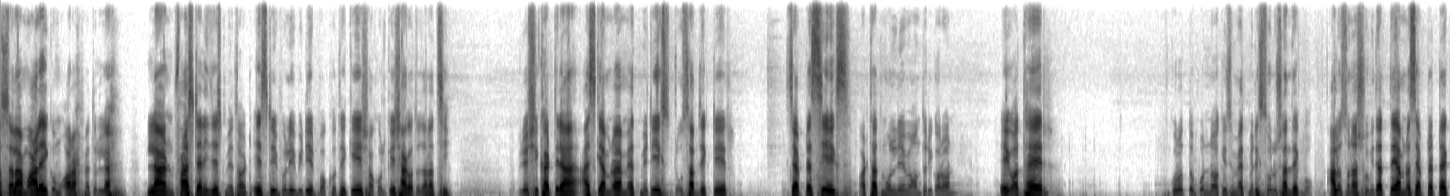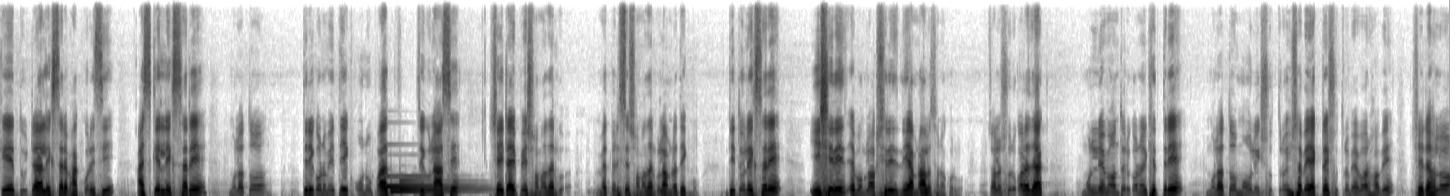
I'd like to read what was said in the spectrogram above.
আসসালামু আলাইকুম আরহামতুল্লাহ learn first and easiest method S triple বিডির পক্ষ থেকে সকলকে স্বাগত জানাচ্ছি। প্রিয় শিক্ষার্থীরা, আজকে আমরা ম্যাথমেটিক্স টু সাবজেক্টের চ্যাপ্টার সিক্স অর্থাৎ মূল নিয়মে অন্তরীকরণ, এই অধ্যায়ের গুরুত্বপূর্ণ কিছু ম্যাথমেটিক্স সলিউশন দেখব। আলোচনার সুবিধার্থে আমরা চ্যাপ্টারটাকে দুইটা লেকচারে ভাগ করেছি। আজকের লেকচারে মূলত ত্রিকোণমিতিক অনুপাত যেগুলো আছে সেই টাইপের সমাধান ম্যাথমেটিক্সের সমাধানগুলো আমরা দেখব। দ্বিতীয় লেকচারে ই সিরিজ এবং লক সিরিজ নিয়ে আমরা আলোচনা করব। চলো শুরু করা যাক। মূল নিয়মে অন্তরীকরণের ক্ষেত্রে মূলত মৌলিক সূত্র হিসাবে একটাই সূত্র ব্যবহার হবে, সেটা হলো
